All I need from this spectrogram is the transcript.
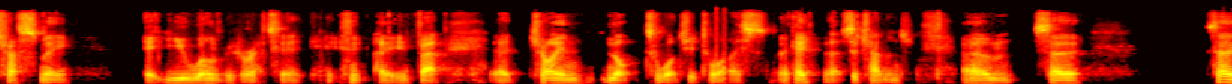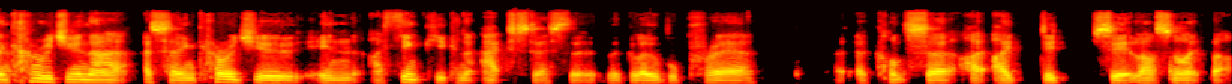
Trust me, it, you won't regret it. In fact, uh, try and not to watch it twice. Okay, that's a challenge. Um, so, so I encourage you in that. I say encourage you in. I think you can access the the global prayer a concert. I, I did see it last night, but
